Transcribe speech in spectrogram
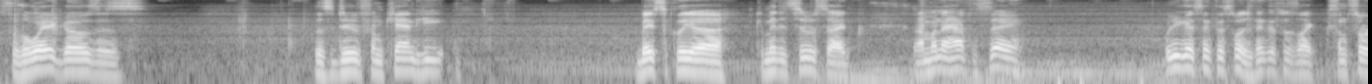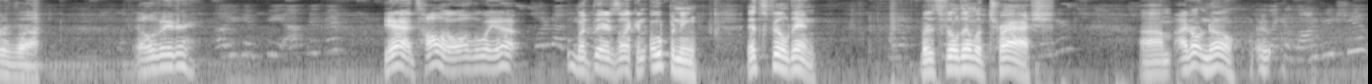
So the way it goes is this dude from Canned Heat basically uh, committed suicide. And I'm gonna have to say, what do you guys think this was? You think this was like some sort of uh, elevator? Oh, you can see up it there? Yeah, it's hollow all the way up, What about but there's like an opening. It's filled in, but it's filled in with trash. Um, I don't know. Like a laundry chute?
